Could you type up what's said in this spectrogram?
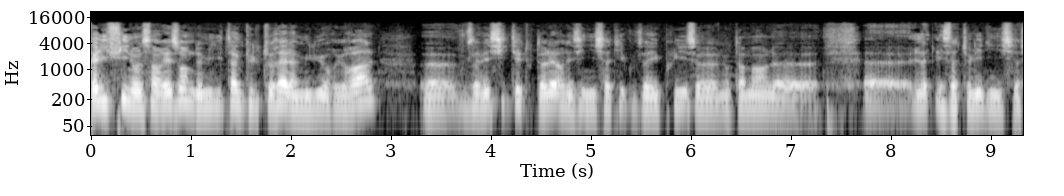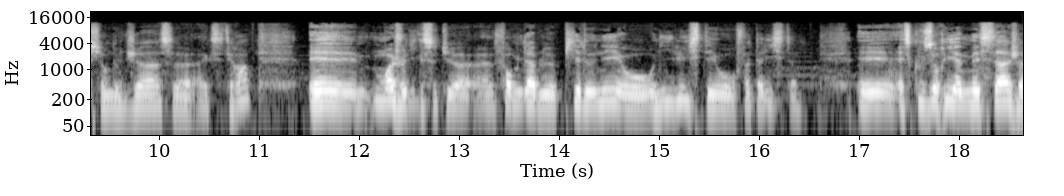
Qualifie non sans raison de militant culturel en milieu rural. Euh, vous avez cité tout à l'heure les initiatives que vous avez prises, euh, notamment euh, les ateliers d'initiation de jazz, etc. Et moi, je dis que c'est un formidable pied de nez aux, nihilistes et aux fatalistes. Et est-ce que vous auriez un message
